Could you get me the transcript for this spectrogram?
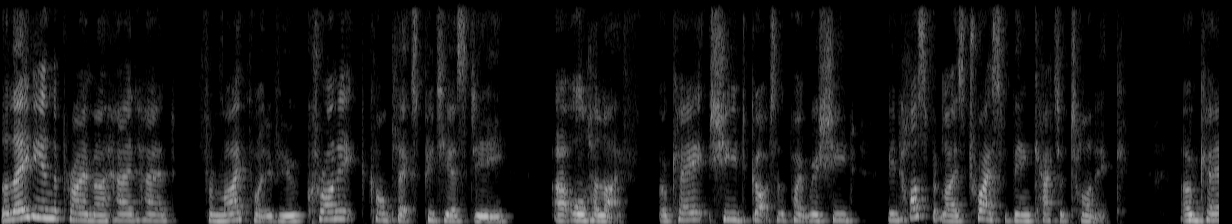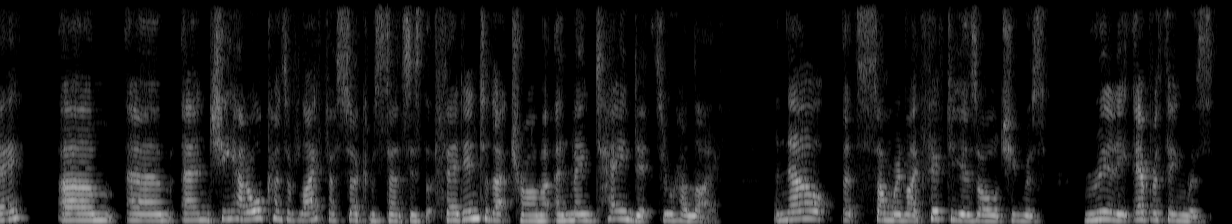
The lady in the primer had had, from my point of view, chronic complex PTSD uh, all her life. Okay, she'd got to the point where she'd been hospitalized twice for being catatonic. Okay. Um, um, and she had all kinds of life circumstances that fed into that trauma and maintained it through her life. And now at somewhere like 50 years old, she was really everything was,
